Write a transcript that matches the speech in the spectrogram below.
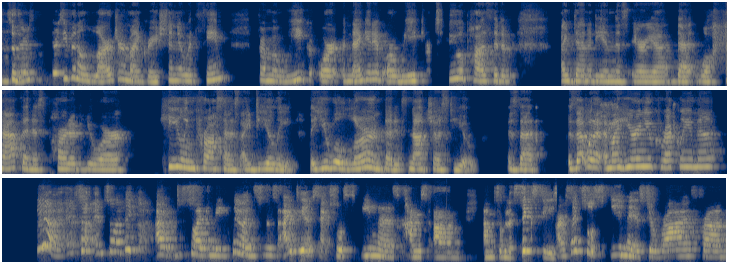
mm-hmm. so there's there's even a larger migration it would seem from a weak or a negative or weak to a positive identity in this area that will happen as part of your healing process ideally that you will learn that it's not just you. Is that is that what I, am i hearing you correctly in that? Yeah and so and so i think I, just so i can be clear so this idea of sexual schemas comes um, um, from the 60s our sexual schema is derived from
